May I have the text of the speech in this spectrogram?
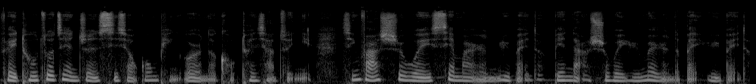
匪徒做见证，细小公平；恶人的口吞下罪孽。刑罚是为亵慢人预备的，鞭打是为愚昧人的背预备的。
